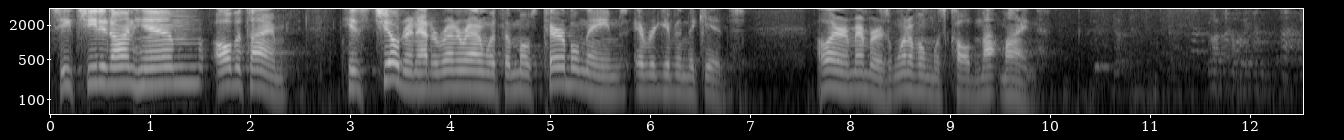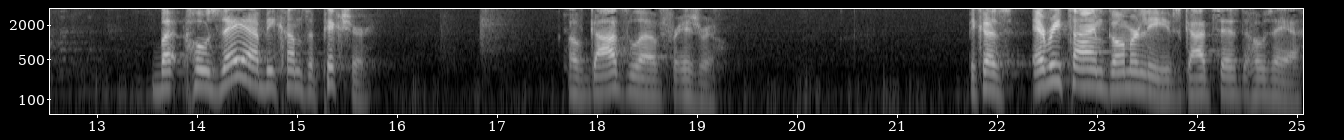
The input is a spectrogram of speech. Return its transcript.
She cheated on him all the time his children had to run around with the most terrible names ever given the kids. All I remember is one of them was called Not Mine. But Hosea becomes a picture of God's love for Israel. Because every time Gomer leaves, God says to Hosea,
